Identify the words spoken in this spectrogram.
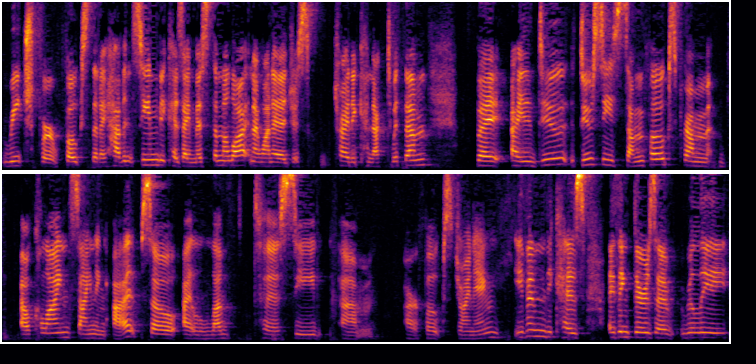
reach for folks that I haven't seen because I miss them a lot, and I want to just try to connect with them. But I do do see some folks from Alkalign signing up, so I love to see. Um, our folks joining, even because I think there's a really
